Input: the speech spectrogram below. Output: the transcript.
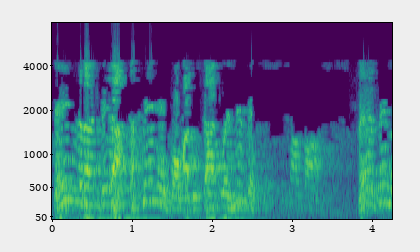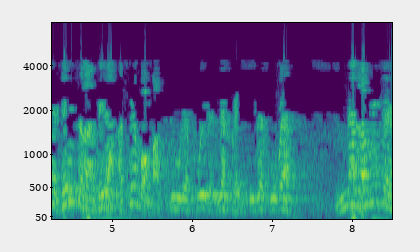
ဒမှန်ပါဘယ်လိုဥပါဒဖြစ်တယ်လဲသူတို့ကဒုက္ခကိုမှန်ပါရုပ်ပေါ်မှာကြားတယ်မှန်ပါနော်မှန်ပါရုပ်ပေါ်မှာဗာကြားနေလဲတဲ့ဒိဋ္ဌရံတရားအသိဉာဏ်ပေါ်မှာသူတာကွယ်နှစ်တဲ့မှန်ပါဘယ်အသိနဲ့ဒိဋ္ဌရံတရားအသိပေါ်မှာပြူတယ်ပွေးတယ်လက်ပဲကြည့်တယ်ကိုပဲနတ်သမီးပဲ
